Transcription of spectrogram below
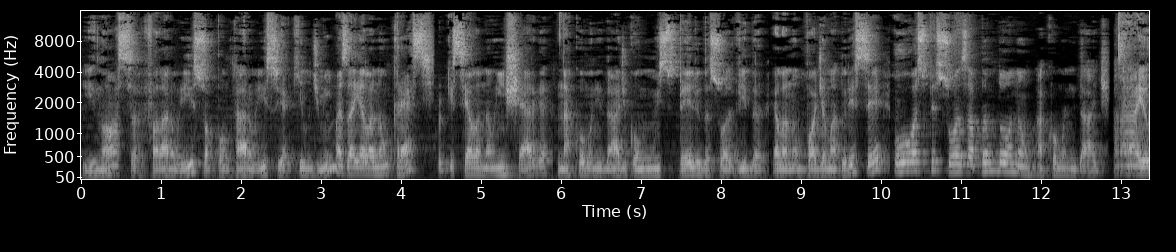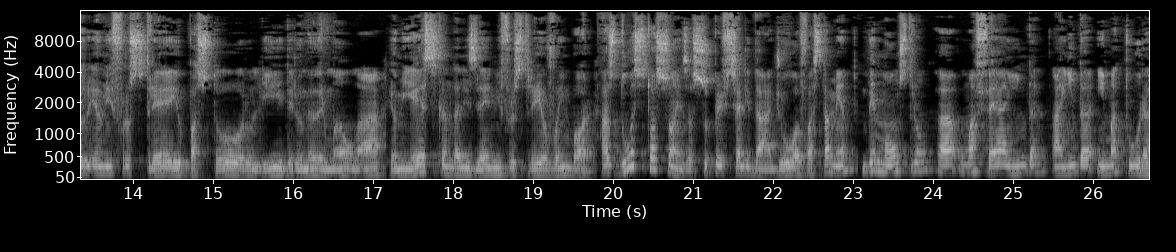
e nossa, falaram isso, apontaram isso e aquilo de mim, mas aí ela não cresce, porque se ela não enxerga na comunidade como um espelho da sua vida, ela não pode amadurecer, ou as pessoas abandonam a comunidade. Ah, eu, eu me frustrei, o pastor, o líder, o meu irmão lá, eu me escandalizei, me frustrei, eu vou embora. As duas situações, a superficialidade ou o afastamento, demonstram ah, uma fé ainda, ainda imatura,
